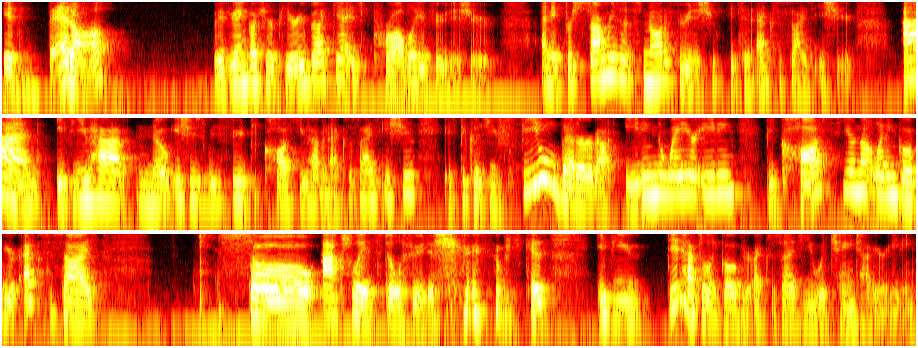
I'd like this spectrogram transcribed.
it's better. But if you ain't got your period back yet, it's probably a food issue. And if for some reason it's not a food issue, it's an exercise issue. And if you have no issues with food because you have an exercise issue, it's because you feel better about eating the way you're eating because you're not letting go of your exercise. So actually, it's still a food issue because if you did have to let go of your exercise, you would change how you're eating.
